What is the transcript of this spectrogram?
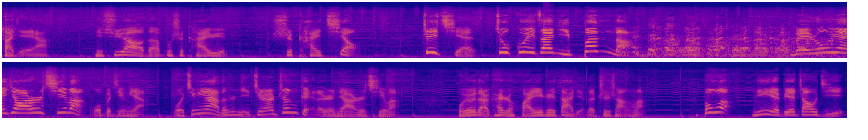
大姐呀，你需要的不是开运，是开窍，这钱就贵在你笨呐。美容院要二十七万，我不惊讶，我惊讶的是你竟然真给了人家二十七万，我有点开始怀疑这大姐的智商了。不过你也别着急。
